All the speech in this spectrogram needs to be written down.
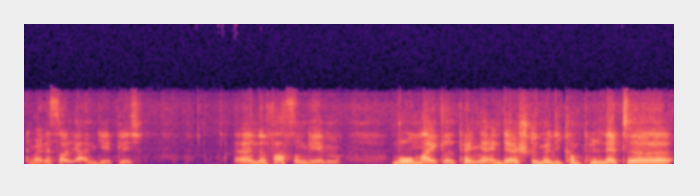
Ich meine, es soll ja angeblich äh, eine Fassung geben, wo Michael Pena in der Stimme die komplette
